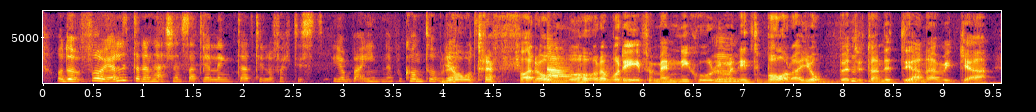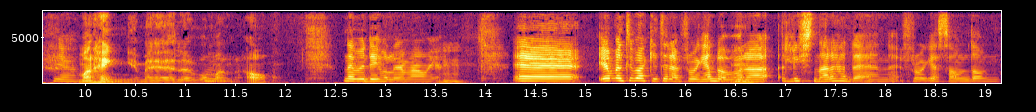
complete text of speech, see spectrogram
Och då får jag lite den här känslan att jag längtar till att faktiskt jobba inne på kontoret. Ja, och träffa dem ja. och höra vad det är för människor. Mm. Men inte bara jobbet utan lite grann vilka ja. man hänger med eller vad mm. man... Ja. Nej men det håller jag med om. Ja. Mm. Eh, ja men tillbaka till den frågan då. Mm. Våra lyssnare hade en fråga som de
